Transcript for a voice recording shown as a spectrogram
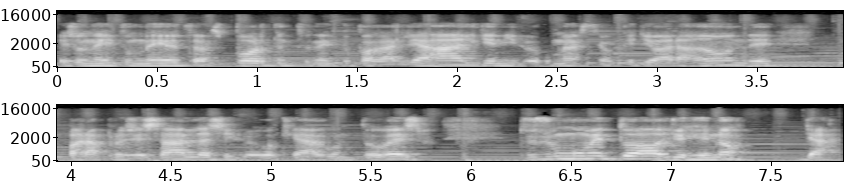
Eso necesita un medio de transporte, entonces necesito pagarle a alguien y luego me las tengo que llevar a dónde para procesarlas y luego qué hago con todo eso. Entonces un momento dado yo dije, no, ya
